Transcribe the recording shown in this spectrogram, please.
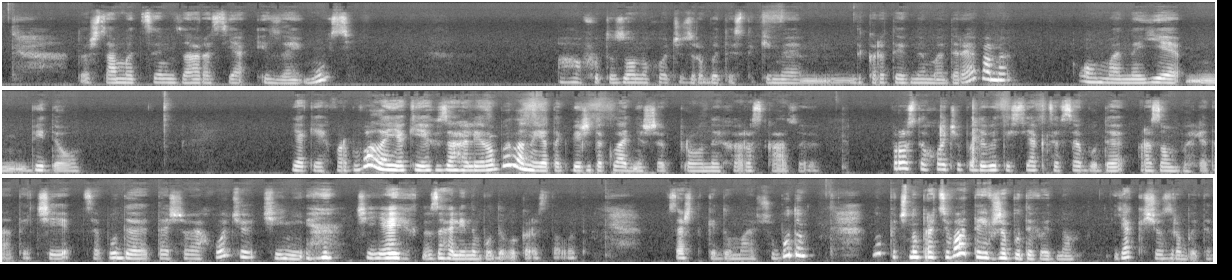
Тож саме цим зараз я і займусь. Фотозону хочу зробити з такими декоративними деревами. У мене є відео, як я їх фарбувала, як я їх взагалі робила, ну я так більш докладніше про них розказую. Просто хочу подивитись, як це все буде разом виглядати. Чи це буде те, що я хочу, чи ні. Чи я їх взагалі не буду використовувати. Все ж таки думаю, що буду. Ну, почну працювати і вже буде видно, як що зробити.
